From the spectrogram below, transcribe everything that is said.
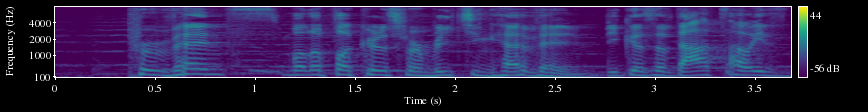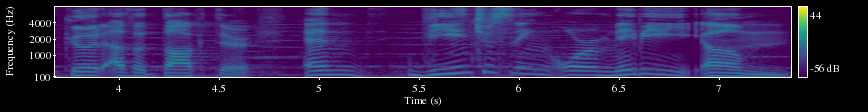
prevents motherfuckers from reaching heaven because of that's how he's good as a doctor. And the interesting or maybe um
